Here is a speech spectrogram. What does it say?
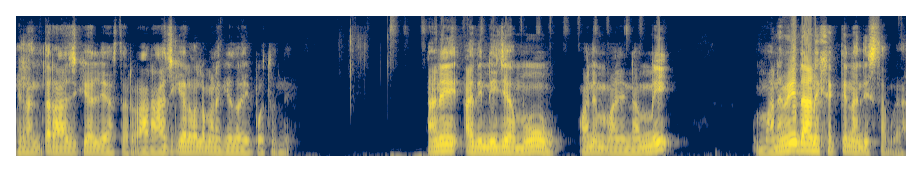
వీళ్ళంతా రాజకీయాలు చేస్తారు. ఆ రాజకీయాల వల్ల మనకి ఏదో అయిపోతుంది. అని అది నిజము అని మనం నమ్మి మనమే దానికి శక్తిని అందిస్తాం కదా.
